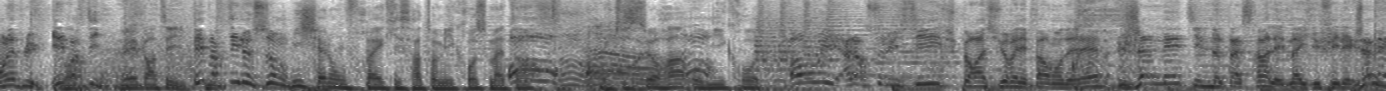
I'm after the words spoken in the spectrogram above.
On l'a plus. Il est parti. Il est parti. Il est parti le son. Michel Onfray qui sera au micro ce matin Oh et qui sera au micro. Oh oui, alors celui-ci, je peux rassurer les parents d'élèves, jamais il ne passera les mailles du filet, jamais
